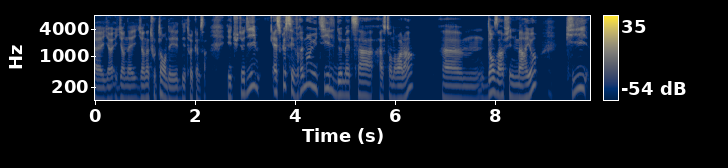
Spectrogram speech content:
Il y, en a, il y en a tout le temps des, des trucs comme ça. Et tu te dis, est-ce que c'est vraiment utile de mettre ça à cet endroit-là dans un film Mario qui,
